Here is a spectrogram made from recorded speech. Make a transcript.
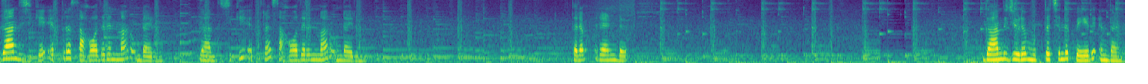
ഗാന്ധിജിക്ക് എത്ര സഹോദരന്മാർ ഉണ്ടായിരുന്നു? ഗാന്ധിജിക്ക് എത്ര സഹോദരന്മാർ ഉണ്ടായിരുന്നു? ഉത്തരം രണ്ട്. ഗാന്ധിജിയുടെ മുത്തച്ഛന്റെ പേര് എന്താണ്?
